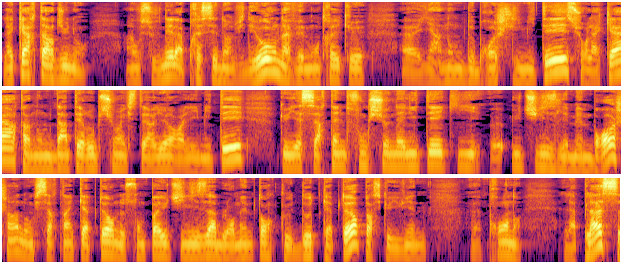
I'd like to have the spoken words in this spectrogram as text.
la carte Arduino? Hein, Vous vous souvenez, la précédente vidéo, on avait montré que il y a un nombre de broches limité sur la carte, un nombre d'interruptions extérieures limité, qu'il y a certaines fonctionnalités qui euh, utilisent les mêmes broches, hein. donc certains capteurs ne sont pas utilisables en même temps que d'autres capteurs parce qu'ils viennent euh, prendre la place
